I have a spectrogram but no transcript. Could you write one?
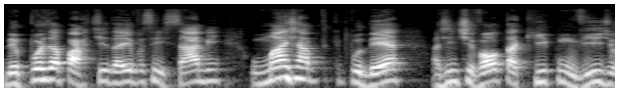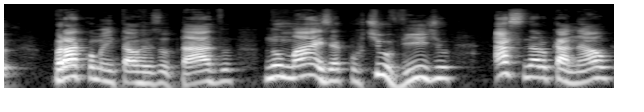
Depois da partida aí, vocês sabem, o mais rápido que puder, a gente volta aqui com um vídeo para comentar o resultado. No mais, é curtir o vídeo, assinar o canal,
